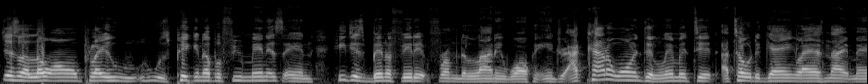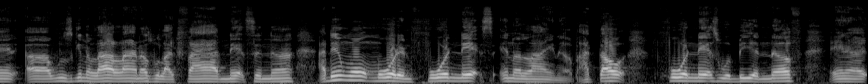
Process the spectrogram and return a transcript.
just a low on play who who was picking up a few minutes and he just benefited from the Lonnie Walker injury. I kind of wanted to limit it. I told the gang last night, man, uh, we was getting a lot of lineups with like five nets in there. I didn't want more than four nets in a lineup. I thought four nets would be enough, and uh,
